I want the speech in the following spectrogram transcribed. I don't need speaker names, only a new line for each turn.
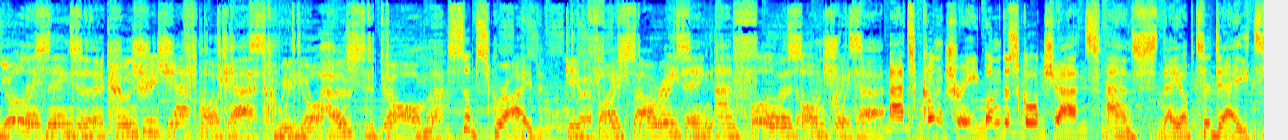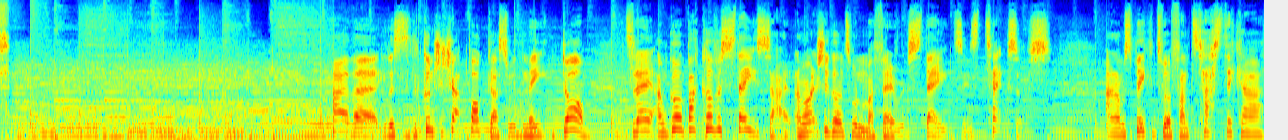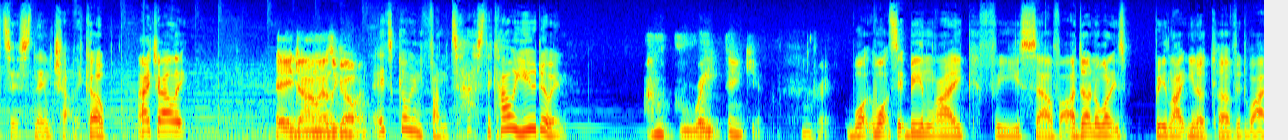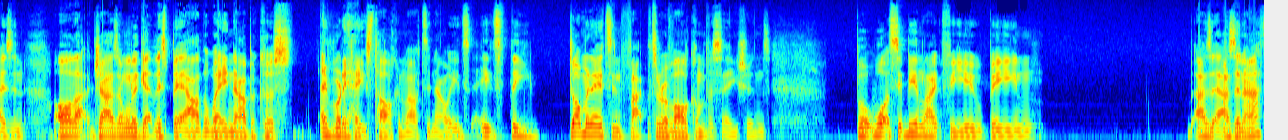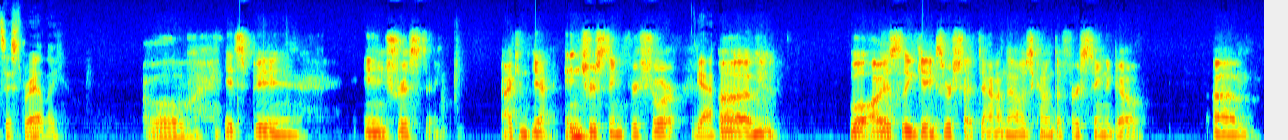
You're listening to the Country Chat Podcast with your host, Dom. Subscribe, give a five star rating, and follow us on Twitter at country underscore chat and stay up to date.
Hi there, you listen to the Country Chat podcast with me, Dom. Today I'm going back over stateside. I'm actually going to one of my favourite states, it's Texas. And I'm speaking to a fantastic artist named Charlie Cope. Hi, Charlie.
Hey, Dom, how's it going?
It's going fantastic. How are you doing?
I'm great, thank you. I'm great.
What What's it been like for yourself? I don't know what it's been like, you know, COVID wise and all that jazz. I'm going to get this bit out of the way now because everybody hates talking about it now. It's it's the dominating factor of all conversations. But what's it been like for you being as as an artist, really?
Oh, it's been interesting. I can yeah, interesting for sure.
Yeah.
Um well obviously gigs were shut down. That was kind of the first thing to go. Um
